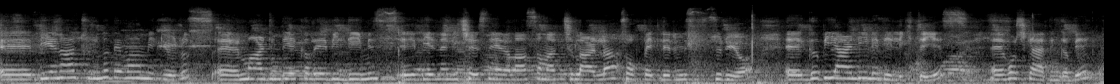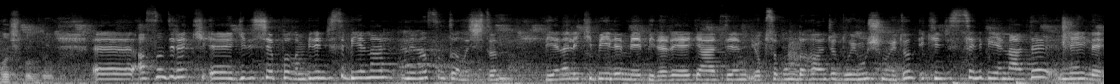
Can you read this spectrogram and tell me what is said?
E, Bienal turuna devam ediyoruz. E, Mardin'de yakalayabildiğimiz e, Bienal içerisinde yer alan sanatçılarla sohbetlerimiz sürüyor. E, Gabi Yerli ile birlikteyiz. E, hoş geldin Gabi. Hoş bulduk. E, aslında direkt e, giriş yapalım. Birincisi Bienal'le nasıl tanıştın? Bienal ekibiyle mi bir araya geldin? Yoksa bunu daha önce duymuş muydun? İkincisi seni Bienal'de neyle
